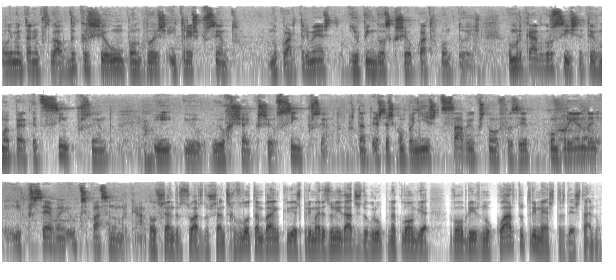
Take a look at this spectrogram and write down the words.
alimentar em Portugal decresceu 1,2% e 3% no quarto trimestre e o Pingo Doce cresceu 4,2%. O mercado grossista teve uma perca de 5% e, e, o, e o recheio cresceu 5%. Portanto, estas companhias sabem o que estão a fazer, compreendem e percebem o que se passa no mercado. Alexandre Soares dos Santos revelou também que as primeiras unidades do grupo na Colômbia vão abrir no quarto trimestre deste ano.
